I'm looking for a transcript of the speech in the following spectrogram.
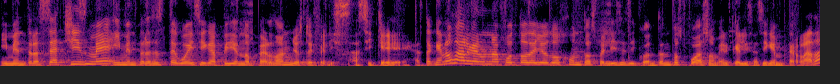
Y mientras sea chisme y mientras este güey siga pidiendo perdón, yo estoy feliz. Así que hasta que no salga en una foto de ellos dos juntos felices y contentos, puedo asumir que Lisa sigue emperrada.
